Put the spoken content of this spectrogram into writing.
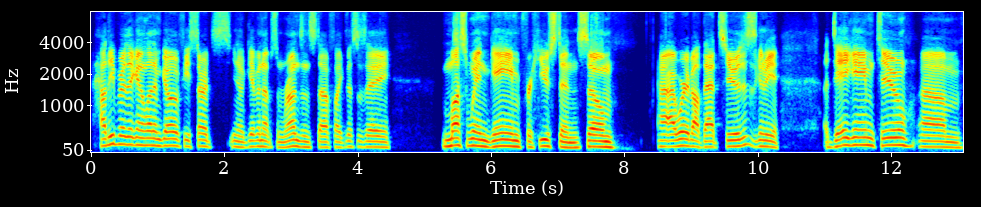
how deep are they going to let him go if he starts, you know, giving up some runs and stuff? Like this is a must-win game for Houston, so I worry about that too. This is going to be a day game too, um,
